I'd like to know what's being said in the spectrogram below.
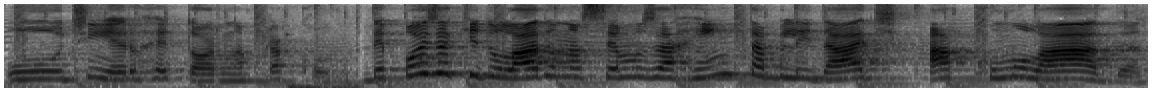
o dinheiro retorna para a conta. Depois aqui do lado nós temos a rentabilidade acumulada.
